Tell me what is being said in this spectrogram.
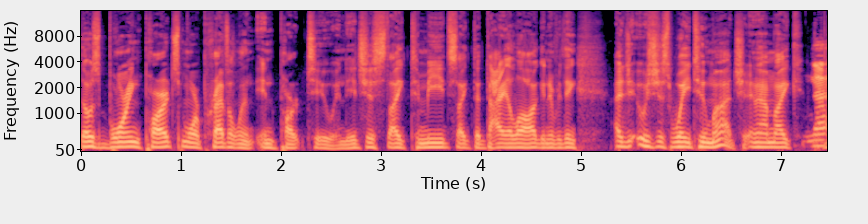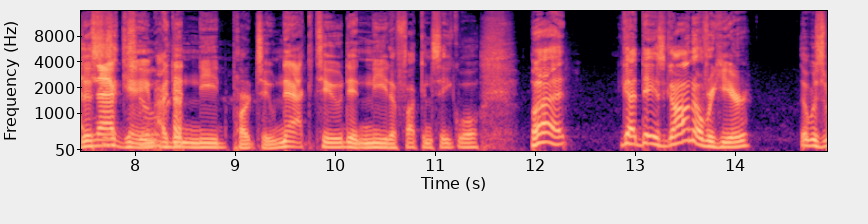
those boring parts more prevalent in part two, and it's just like to me, it's like the dialogue and everything. I, it was just way too much, and I'm like, Na- this is a game 2. I didn't need part two. Knack two didn't need a fucking sequel, but you got Days Gone over here that was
